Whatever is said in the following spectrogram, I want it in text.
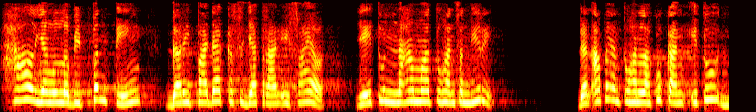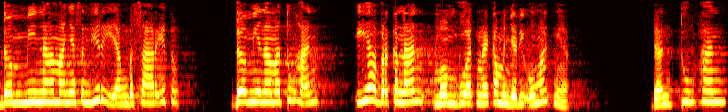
hal yang lebih penting daripada kesejahteraan Israel yaitu nama Tuhan sendiri. Dan apa yang Tuhan lakukan itu demi namanya sendiri yang besar itu. Demi nama Tuhan, ia berkenan membuat mereka menjadi umatnya. Dan Tuhan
